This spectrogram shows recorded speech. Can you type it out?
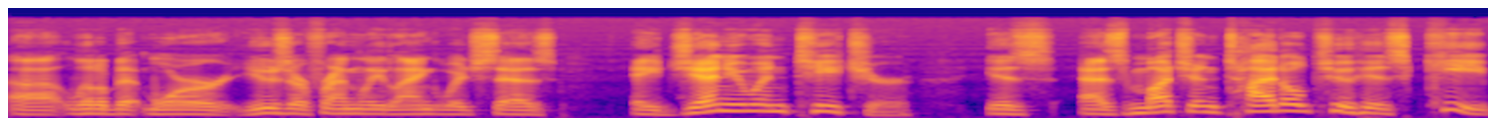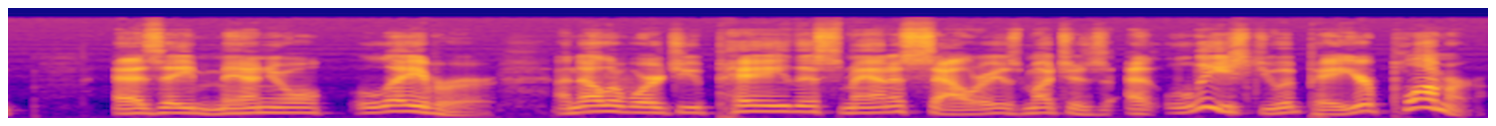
a uh, little bit more user friendly language, says a genuine teacher is as much entitled to his keep as a manual laborer. In other words, you pay this man a salary as much as at least you would pay your plumber.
